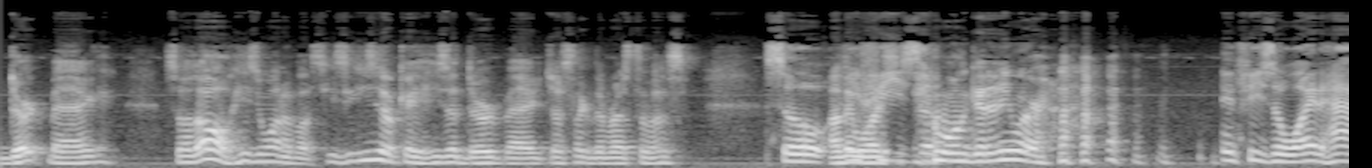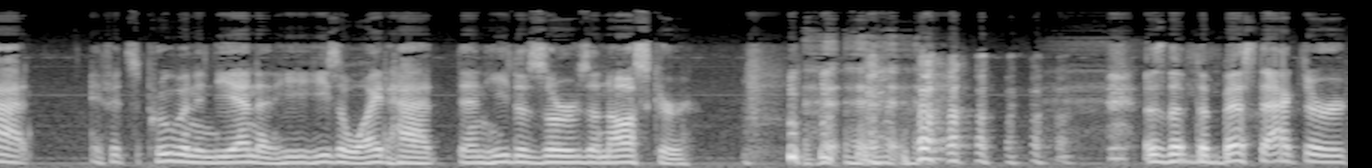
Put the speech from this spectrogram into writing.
dirtbag. So oh, he's one of us. He's he's okay. He's a dirtbag just like the rest of us. So Otherwise, he a, won't get anywhere. if he's a white hat, if it's proven in the end that he, he's a white hat, then he deserves an Oscar as the the best actor,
